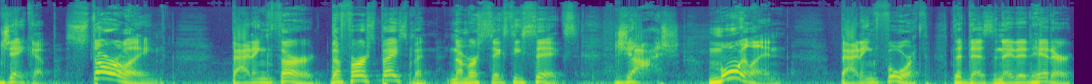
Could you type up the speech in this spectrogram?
Jacob Starling. Batting third, the first baseman, number 66, Josh Moylan. Batting fourth, the designated hitter,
